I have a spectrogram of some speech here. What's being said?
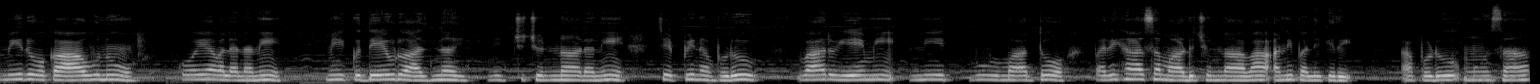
మీరు ఒక ఆవును కోయవలనని మీకు దేవుడు ఆజ్ఞ నిచ్చుచున్నాడని చెప్పినప్పుడు వారు ఏమి? నీవు మాతో పరిహాసమాడుచున్నావా అని పలికిరి. అప్పుడు మూస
